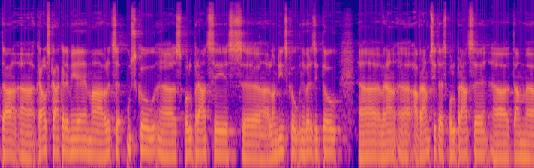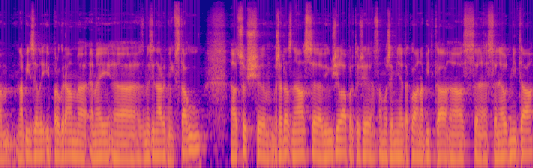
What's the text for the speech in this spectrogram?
Ta Královská akademie má velice úzkou spolupráci s Londýnskou univerzitou a v rámci té spolupráce tam nabízeli i program MA z mezinárodních vztahů, což řada z nás využila, protože samozřejmě taková nabídka se, se neodmítá.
